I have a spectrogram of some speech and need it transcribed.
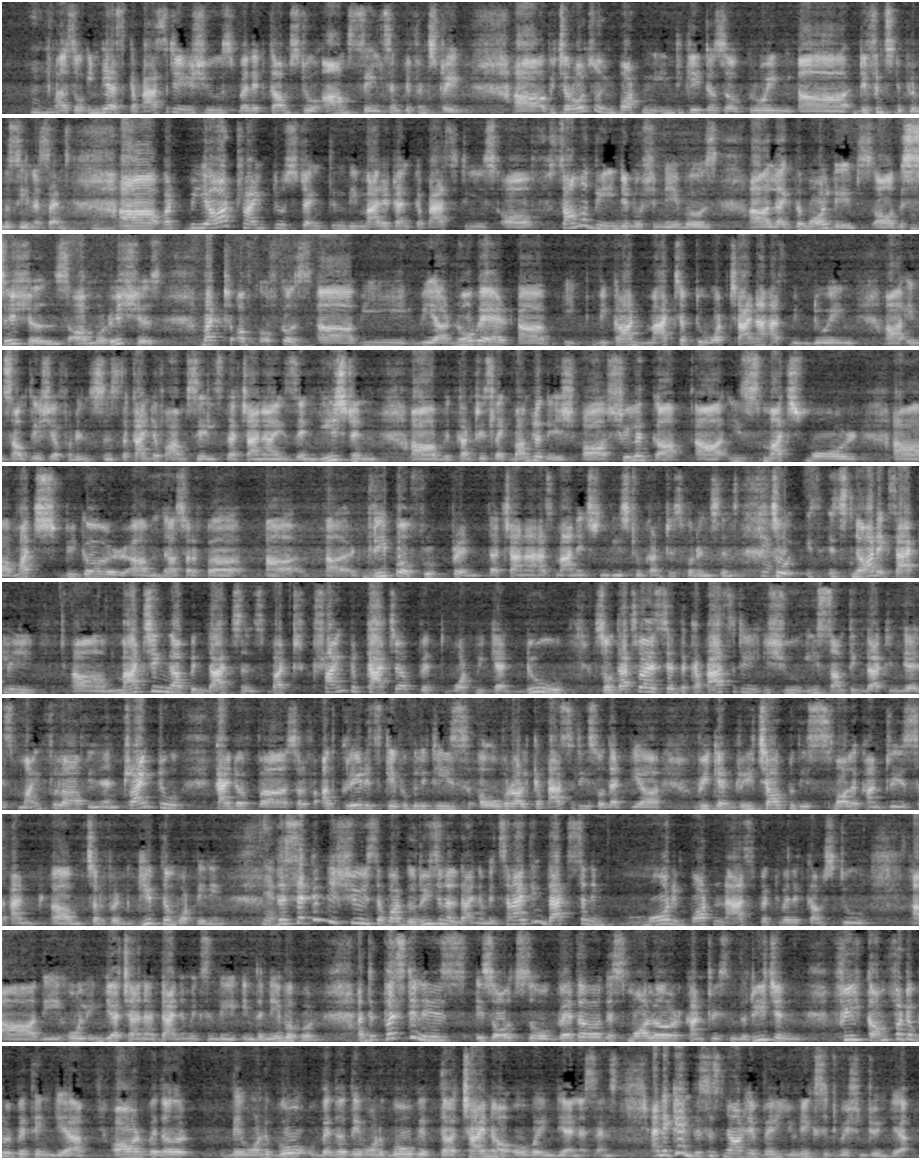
Uh, so India's capacity issues when it comes to arms sales and defense trade, uh, which are also important indicators of growing uh, defense diplomacy in a sense. Uh, but we are trying to strengthen the maritime capacities of some of the Indian Ocean neighbors, uh, like the Maldives or the Seychelles or Mauritius. But of, of course, uh, we we are nowhere. Uh, it, we can't match up to what China has been doing uh, in South Asia, for instance. The kind of arms sales that China is engaged in uh, with countries like Bangladesh or Sri Lanka uh, is much more, uh, much bigger, um, uh, sort of a, uh, uh, deeper footprint that China has managed in these two countries, for instance. Yeah. So it's, it's not exactly uh, matching up in that sense, but trying to catch up with what we can do. So that's why I said the capacity issue is something that India is mindful of and trying to kind of uh, sort of upgrade its capabilities, uh, overall capacity, so that we are we can reach out to these smaller countries and um, sort of give them what they need. Yeah. The second issue is about the regional dynamics, and I think that's an im- more important aspect when it comes to uh, the whole India-China dynamics in the in the neighborhood. Uh, the question is is also whether the smaller countries in the region feel comfortable with India or whether they want to go whether they want to go with uh, China over India in a sense. And again, this is not a very unique situation to India.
